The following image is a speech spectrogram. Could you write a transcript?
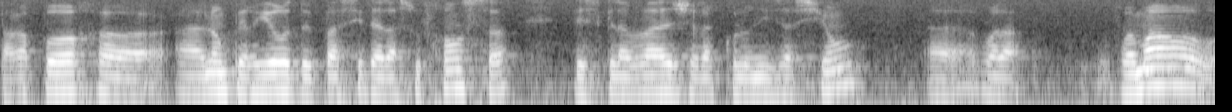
par rapport euh, à longue période passée dans la souffrance, l'esclavage, la colonisation, voilà, vraiment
